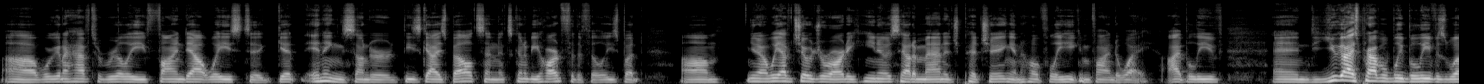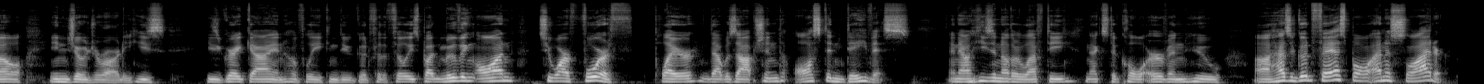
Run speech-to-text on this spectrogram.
uh, we're going to have to really find out ways to get innings under these guys' belts, and it's going to be hard for the Phillies. But, um, you know, we have Joe Girardi. He knows how to manage pitching, and hopefully he can find a way. I believe, and you guys probably believe as well in Joe Girardi. He's he's a great guy, and hopefully he can do good for the Phillies. But moving on to our fourth player that was optioned, Austin Davis. And now he's another lefty next to Cole Irvin, who uh, has a good fastball and a slider.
